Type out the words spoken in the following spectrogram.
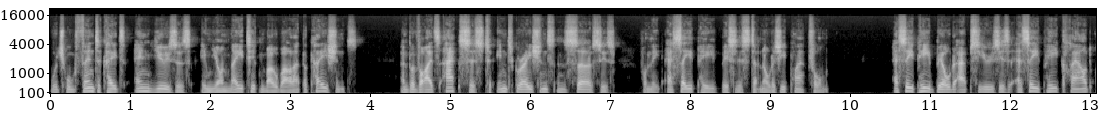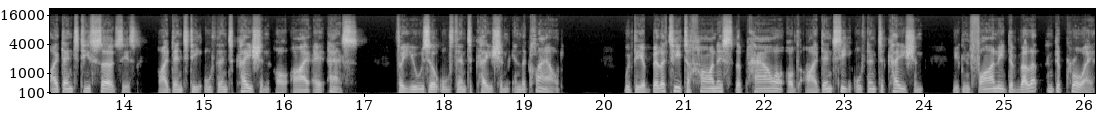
which authenticates end users in your native mobile applications and provides access to integrations and services from the SAP Business Technology Platform. SAP Build Apps uses SAP Cloud Identity Services Identity Authentication, or IAS, for user authentication in the cloud. With the ability to harness the power of identity authentication you can finally develop and deploy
